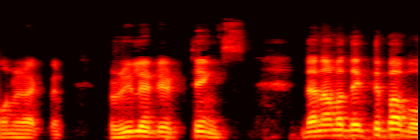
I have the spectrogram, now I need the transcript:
মনে রাখবেন রিলেটেড থিংস দেন আমরা দেখতে পাবো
